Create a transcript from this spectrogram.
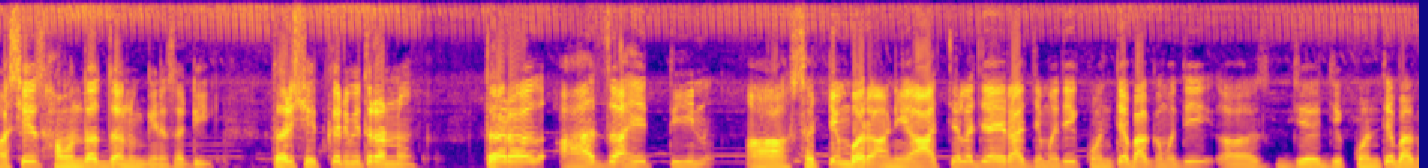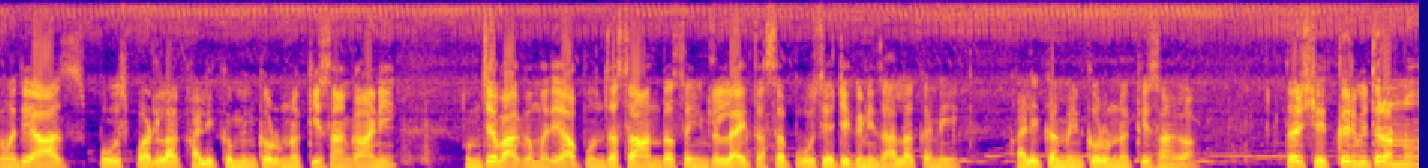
असेच हवामान जाणून घेण्यासाठी. तर शेतकरी मित्रांनो तर आज आहे तीन सप्टेंबर आणि आजच्याला जे आहे राज्यामध्ये कोणत्या भागामध्ये जे जे कोणत्या भागामध्ये आज पाऊस पडला खाली कमी करून नक्की सांगा आणि तुमच्या भागामध्ये आपण जसा अंदाज सांगितलेला आहे तसा पाऊस या ठिकाणी झाला का नाही खाली कमेंट करून नक्की सांगा. तर शेतकरी मित्रांनो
